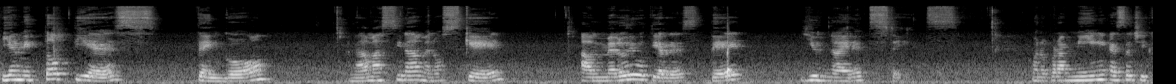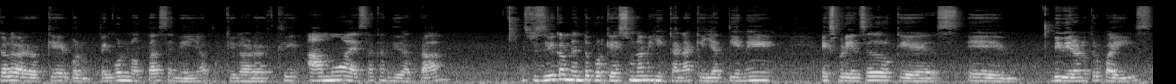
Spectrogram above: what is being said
Y en mi top 10 tengo nada más y nada menos que a Melody Gutiérrez de United States. Bueno, para mí esta chica la verdad que, bueno, tengo notas en ella porque la verdad que amo a esta candidata específicamente porque es una mexicana que ya tiene experiencia de lo que es eh, vivir en otro país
